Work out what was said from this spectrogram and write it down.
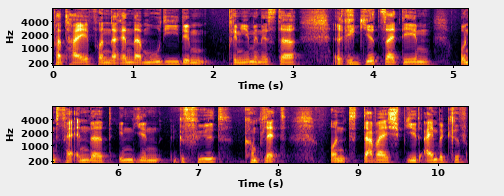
Partei von Narendra Modi, dem Premierminister, regiert seitdem und verändert Indien gefühlt komplett. Und dabei spielt ein Begriff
